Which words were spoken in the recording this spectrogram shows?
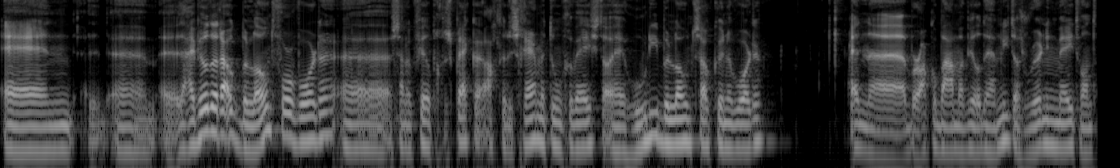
En ehm, eh, hij wilde daar ook beloond voor worden. Eh, er zijn ook veel gesprekken achter de schermen toen geweest eh, hoe die beloond zou kunnen worden. En Barack Obama wilde hem niet als running mate, want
